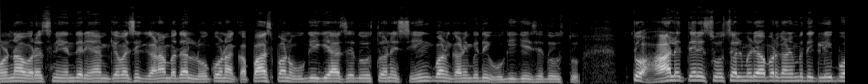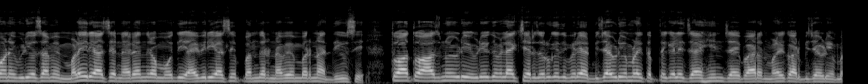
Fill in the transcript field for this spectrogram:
ઓળના વર્ષની અંદર એમ કહેવાય છે કે ઘણા બધા લોકોના કપાસ પણ ઉગી ગયા છે દોસ્તો અને સિંગ પણ ઘણી બધી ઉગી ગઈ છે દોસ્તો. તો હાલ અત્યારે સોશિયલ મીડિયા પર ઘણી બધી ક્લિપો અને વીડિયો સામે મળી રહ્યા છે. નરેન્દ્ર મોદી આવી રહ્યા છે પંદર નવેમ્બરના દિવસે. તો આ તો આજનો વીડિયો. વીડિયો ગમે લાઈક શેર જરૂર કરી ફરી બીજા વીડિયો મળે તબ તક જય હિન્દ, જય ભારત. મળે એક વાર બીજા વીડિયો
